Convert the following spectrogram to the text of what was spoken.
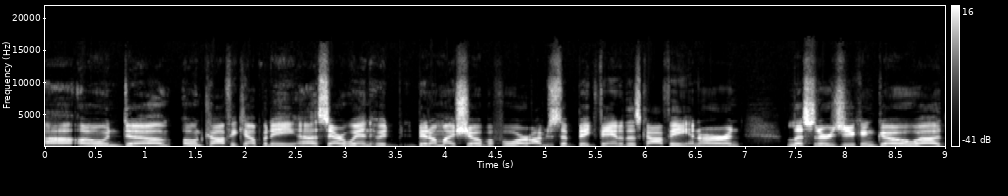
uh, owned uh, owned coffee company, Sahra Nguyen, who had been on my show before. I'm just a big fan of this coffee and her. And listeners, you can go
